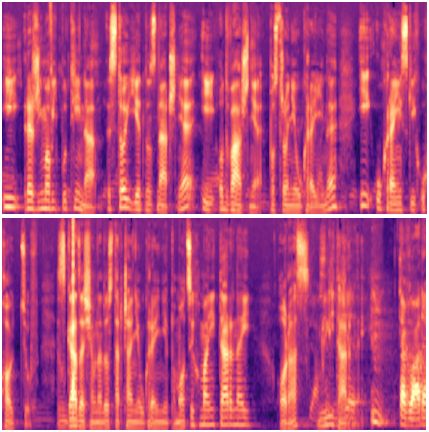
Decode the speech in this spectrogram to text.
i reżimowi Putina stoi jednoznacznie i odważnie po stronie Ukrainy i ukraińskich uchodźców. Zgadza się na dostarczanie Ukrainie pomocy humanitarnej, oraz militarnej. Ta vláda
